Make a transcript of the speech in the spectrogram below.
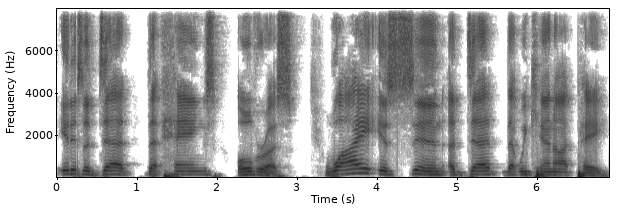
It is a debt that hangs over us. Why is sin a debt that we cannot pay?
